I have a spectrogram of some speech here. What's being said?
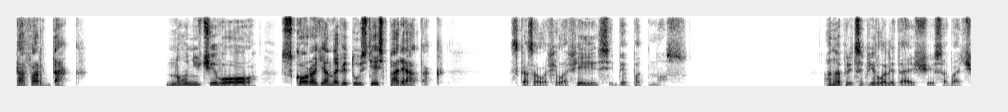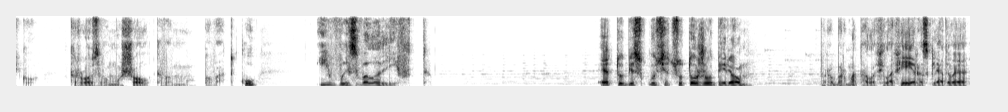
«Кавардак!» «Ну ничего, скоро я наведу здесь порядок», — сказала Филофея себе под нос. Она прицепила летающую собачку к розовому шелковому поводку и вызвала лифт. «Эту бескусицу тоже уберем», — пробормотала Филофея, разглядывая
